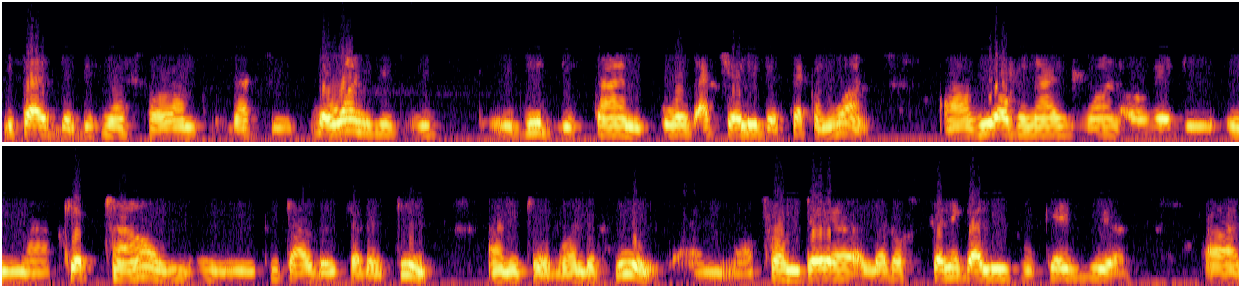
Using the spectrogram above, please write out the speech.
besides the business forums, that the one we, we, we did this time was actually the second one uh, we organized one already in uh, Cape Town in 2017, and it was wonderful. And uh, from there, a lot of Senegalese who came here uh,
